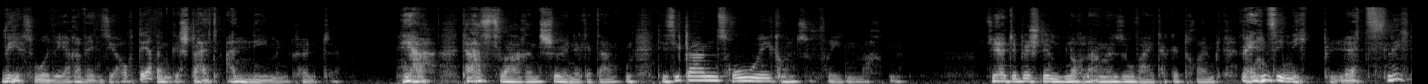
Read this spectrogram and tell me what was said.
wie es wohl wäre, wenn sie auch deren Gestalt annehmen könnte. Ja, das waren schöne Gedanken, die sie ganz ruhig und zufrieden machten. Sie hätte bestimmt noch lange so weitergeträumt, wenn sie nicht plötzlich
